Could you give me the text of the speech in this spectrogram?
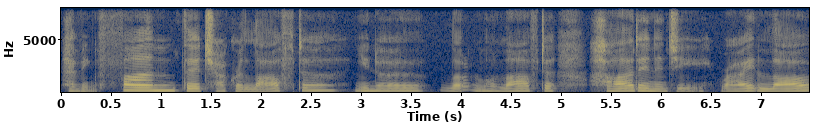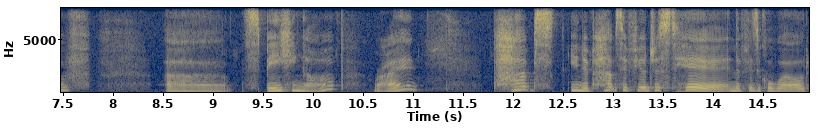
having fun, third chakra laughter, you know, a lot more laughter, heart energy, right? Love, uh, speaking up, right? Perhaps, you know, perhaps if you're just here in the physical world,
